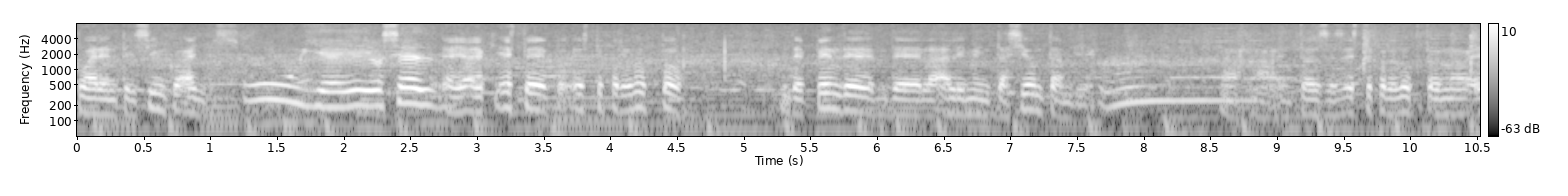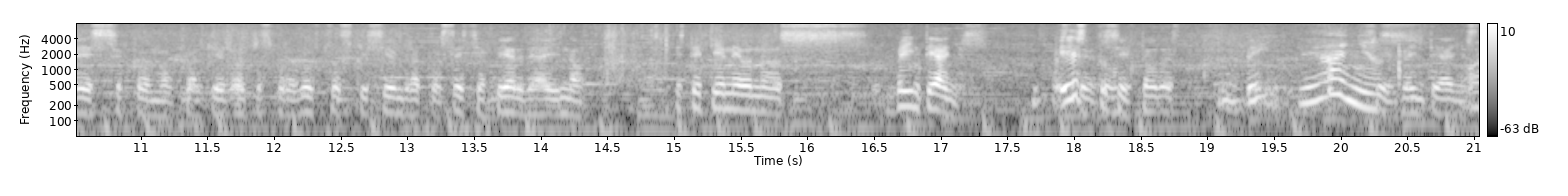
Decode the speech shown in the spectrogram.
45 años. Uy, ay, ay, o sea, Eh, Este, este producto depende de la alimentación también. Ajá, entonces este producto no es como cualquier otros productos que siembra, cosecha, pierde, ahí no. Este tiene unos 20 años. Este, ¿Esto? Sí, todo esto. 20 años. Sí, 20 años. Wow.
